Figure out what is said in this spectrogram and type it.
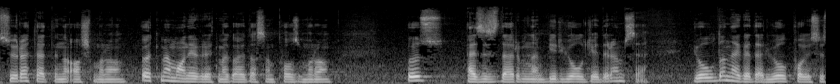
sürət həddini aşmıram, ötmə manevr etmə qaydasını pozmuram, öz əzizlərimlə bir yol gedirəmsə, yolda nə qədər yol polisi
